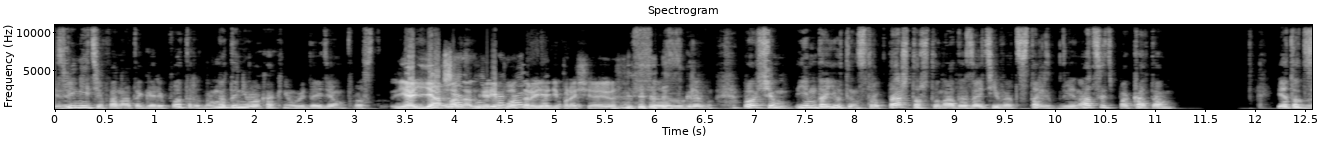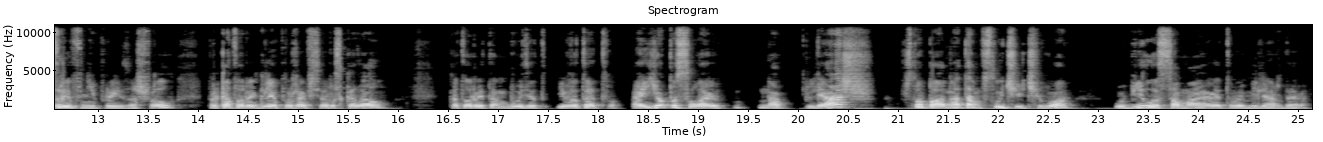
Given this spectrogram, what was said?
Извините, фанаты Гарри Поттера, но мы до него как-нибудь дойдем просто. Я, я фанат Гарри Поттера, я не прощаю. В общем, им дают инструктаж, то, что надо зайти в этот Сталинск 12, пока там этот взрыв не произошел, про который Глеб уже все рассказал, который там будет. И вот это. А ее посылают на пляж, чтобы она там в случае чего убила сама этого миллиардера.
